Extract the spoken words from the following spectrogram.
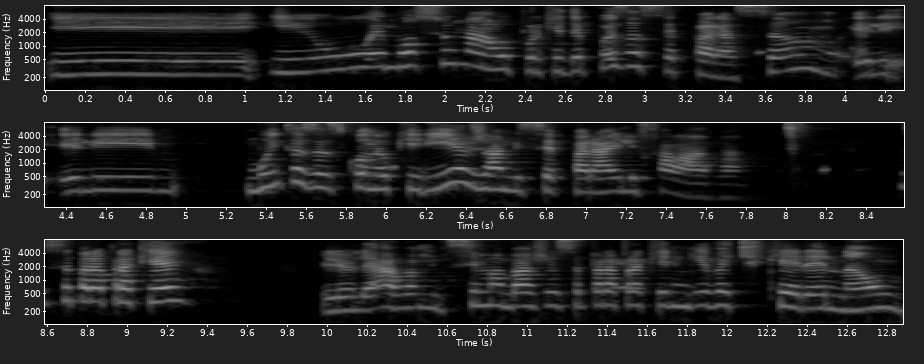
E, e o emocional, porque depois da separação, ele, ele muitas vezes, quando eu queria já me separar, ele falava: separar para quê? Ele olhava de cima a baixo: separar para quê? Ninguém vai te querer, não.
